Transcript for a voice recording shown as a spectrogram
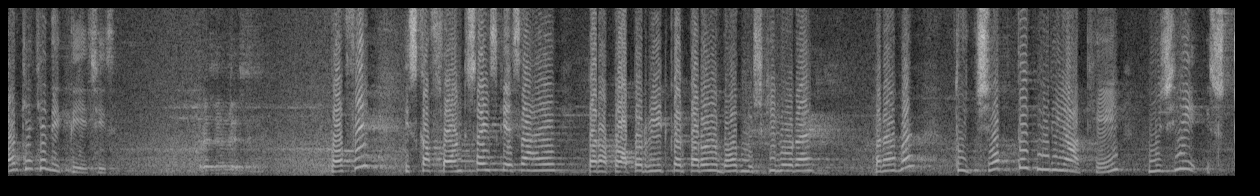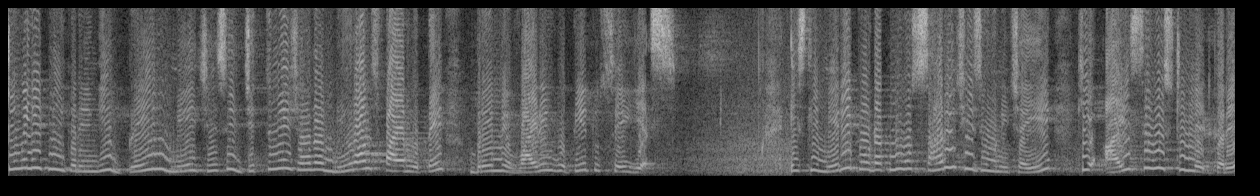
और क्या क्या देखती है ये चीज़? परफेक्ट इसका फॉन्ट साइज़ कैसा है? पर प्रॉपर रीड कर पा रहा हूँ, बहुत मुश्किल हो रहा है। बराबर? तो जब तक मेरी आँखें मुझे स्टिमुलेट नहीं करेंगी ब्रेन में जैसे जितने ज़्यादा न्यूरॉन्स फायर होते हैं ब्रेन में वायरिंग होती है टू से यस इसलिए मेरे प्रोडक्ट में वो सारी चीज़ें होनी चाहिए कि आई से वो स्टिमुलेट करे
